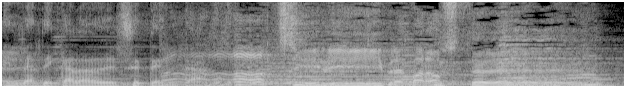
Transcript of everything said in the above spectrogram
en la década del 70. Así libre para usted.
